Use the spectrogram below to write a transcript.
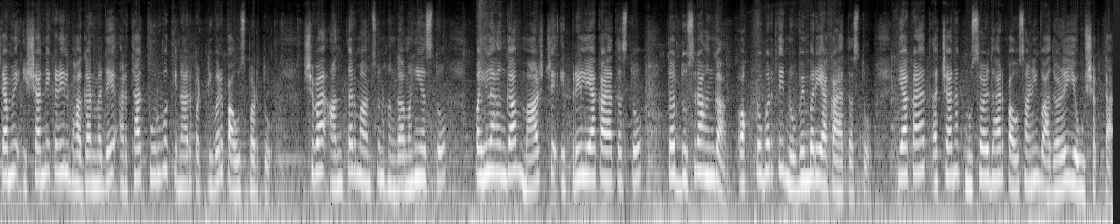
त्यामुळे ईशान्येकडील भागांमध्ये अर्थात पूर्व किनारपट्टीवर पाऊस पडतो. शिवाय आंतर मान्सून हंगामही असतो. पहिला हंगाम मार्च ते एप्रिल या काळात असतो. तर दुसरा हंगाम ऑक्टोबर ते नोव्हेंबर या काळात असतो. या काळात अचानक मुसळधार पाऊस आणि वादळे येऊ शकतात.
